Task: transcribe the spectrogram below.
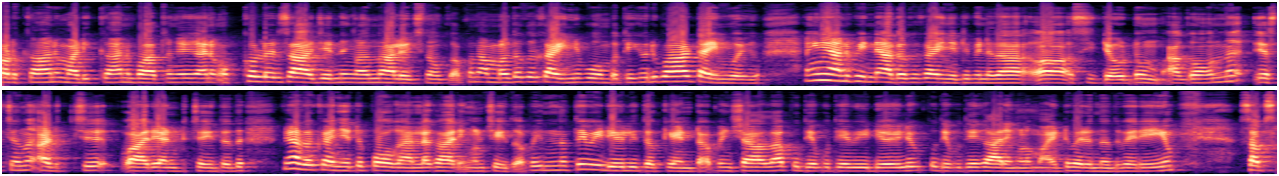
തുടക്കാനും അടിക്കാനും പാത്രം കഴുകാനും ഒക്കെ ഉള്ളൊരു സാഹചര്യം നിങ്ങളൊന്ന് ആലോചിച്ച് നോക്കും. അപ്പോൾ നമ്മളതൊക്കെ കഴിഞ്ഞ് പോകുമ്പോഴത്തേക്കും ഒരുപാട് ടൈം പോയി. അങ്ങനെയാണ് പിന്നെ അതൊക്കെ കഴിഞ്ഞിട്ട് പിന്നെ സിറ്റ് ഔട്ടും അകം ഒന്ന് ജസ്റ്റ് ഒന്ന് അടിച്ച് വാരിയാണ് ചെയ്തത്. പിന്നെ അതൊക്കെ കഴിഞ്ഞിട്ട് പോകാനുള്ള കാര്യങ്ങളും ചെയ്തു. അപ്പോൾ ഇന്നത്തെ വീഡിയോയിൽ ഇതൊക്കെ ഉണ്ട് അപ്പോൾ ഇൻഷാല്ല പുതിയ പുതിയ വീഡിയോയിൽ പുതിയ പുതിയ കാര്യങ്ങളുമായിട്ട് വരുന്നത് വരെയും. സബ്സ്ക്രൈബ്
